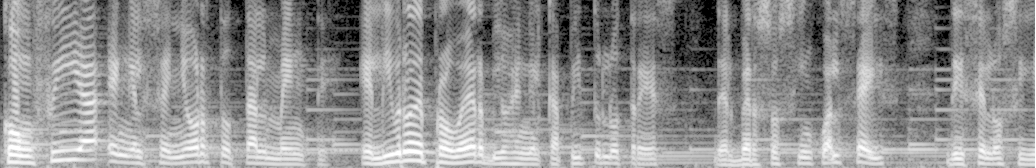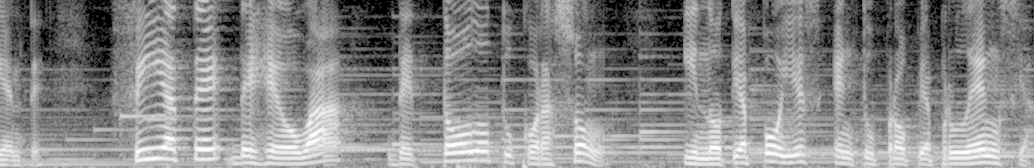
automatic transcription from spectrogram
confía en el Señor totalmente. El libro de Proverbios en el capítulo 3, del verso 5 al 6, dice lo siguiente. Fíate de Jehová de todo tu corazón y no te apoyes en tu propia prudencia.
